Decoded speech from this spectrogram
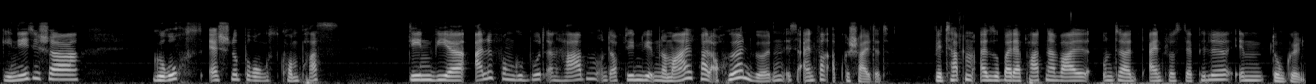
genetischer Geruchserschnupperungskompass, den wir alle von Geburt an haben und auf den wir im Normalfall auch hören würden, ist einfach abgeschaltet. Wir tappen also bei der Partnerwahl unter Einfluss der Pille im Dunkeln.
